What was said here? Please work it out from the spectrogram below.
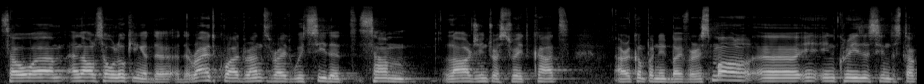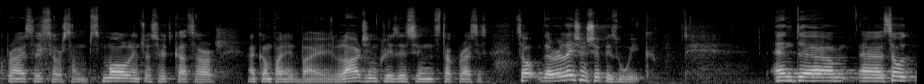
So, um, and also looking at the, at the right quadrant, right, we see that some large interest rate cuts are accompanied by very small uh, increases in the stock prices, or some small interest rate cuts are accompanied by large increases in stock prices. So the relationship is weak. And um, uh, so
